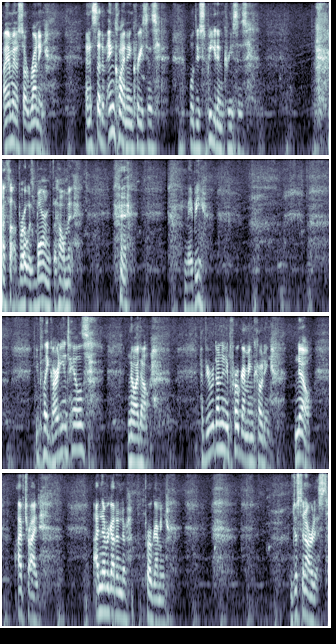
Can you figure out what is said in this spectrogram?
I am going to start running. And instead of incline increases, we'll do speed increases. I thought bro was born with the helmet. Maybe. You play Guardian Tales? No, I don't. Have you ever done any programming coding? No. I've tried. I've never got into programming. I'm just an artist.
